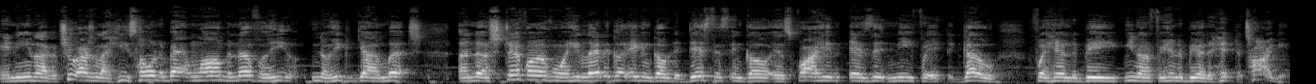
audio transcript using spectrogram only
And then you know, like a true archer, like he's holding it back long enough or he you know, he could get much enough strength on it when he let it go, it can go the distance and go as far as it need for it to go for him to be, you know, for him to be able to hit the target.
